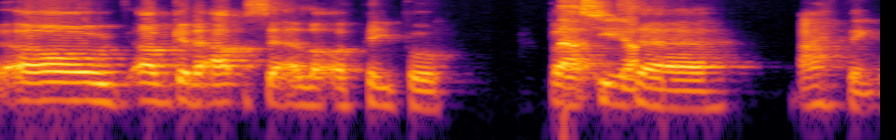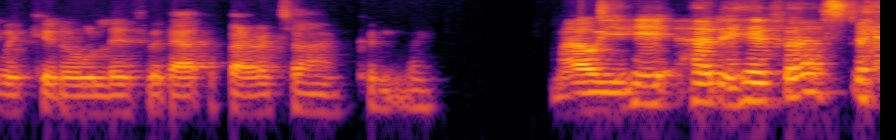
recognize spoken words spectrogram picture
oh, I'm going to upset a lot of people, but uh, I think we could all live without the baritone, couldn't we? Well, you hear, heard it here first.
